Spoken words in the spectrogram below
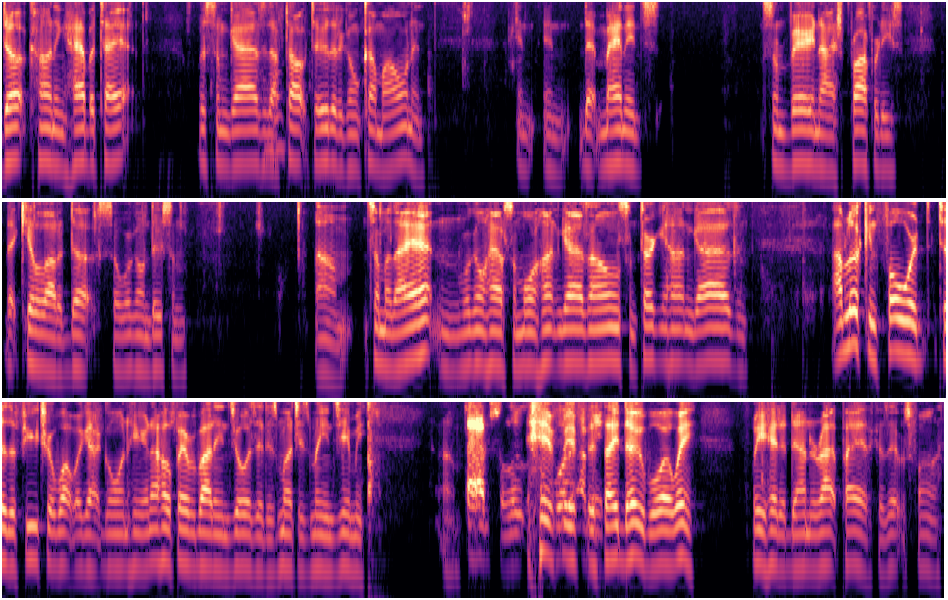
duck hunting habitat with some guys that I've mm-hmm. talked to that are going to come on and and and that manage some very nice properties that kill a lot of ducks. So we're going to do some um, some of that, and we're going to have some more hunting guys on, some turkey hunting guys, and I'm looking forward to the future of what we got going here, and I hope everybody enjoys it as much as me and Jimmy. Um, Absolutely. If well, if, if they do, boy, we we headed down the right path because it was fun.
